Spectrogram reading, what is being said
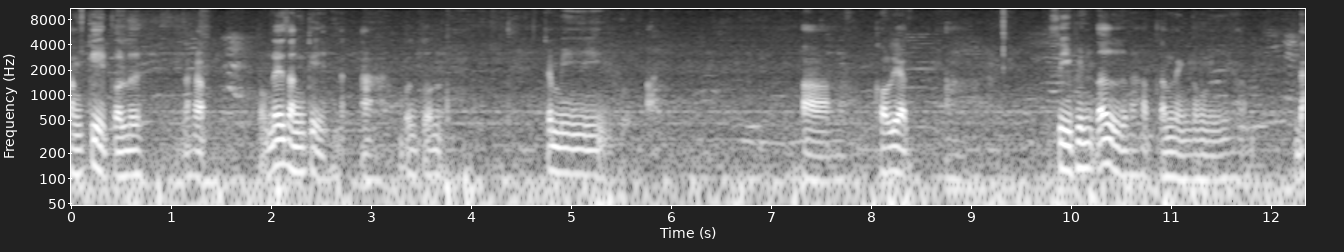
สังเกตก่อนเลยนะครับ ผมได้สังเกตนะอ่าเบื้องต้น จะมีอ่าเขาเรียกซีพิมพ์เตอร์นะครับตำแหน่งตรงนี้ครับด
